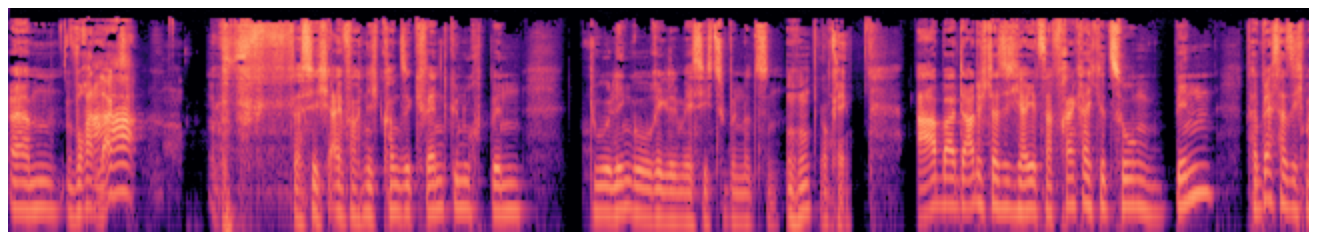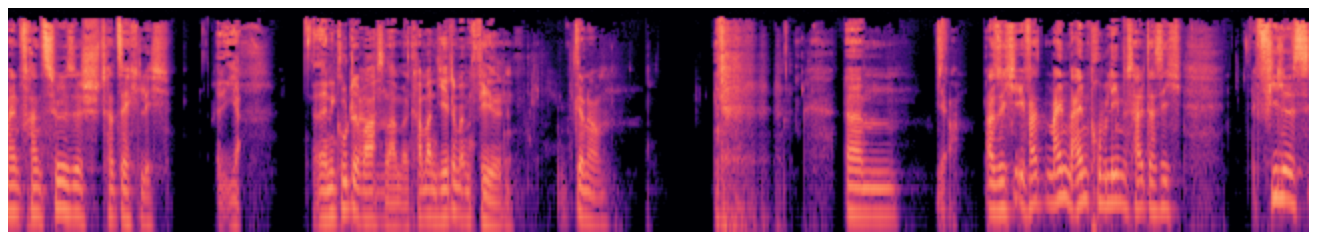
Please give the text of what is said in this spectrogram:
Ähm, Woran ah, lag's? Dass ich einfach nicht konsequent genug bin, Duolingo regelmäßig zu benutzen. Mhm, okay. Aber dadurch, dass ich ja jetzt nach Frankreich gezogen bin, verbessert sich mein Französisch tatsächlich. Ja. Eine gute Maßnahme, kann man jedem empfehlen. Genau. ähm, ja. Also ich, ich mein, mein Problem ist halt, dass ich vieles,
